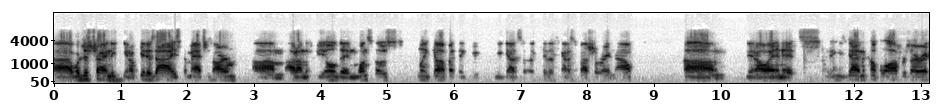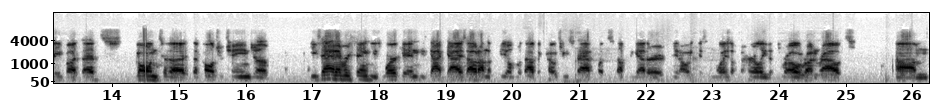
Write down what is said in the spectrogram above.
Uh, we're just trying to, you know, get his eyes to match his arm um, out on the field. And once those link up, I think we, we got a kid that's kind of special right now. Um, you know, and it's he's gotten a couple offers already, but that's going to the, the culture change of he's at everything. He's working. He's got guys out on the field without the coaching staff putting stuff together. You know, he gets the boys up to Hurley to throw, run routes. Um,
